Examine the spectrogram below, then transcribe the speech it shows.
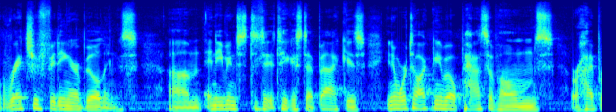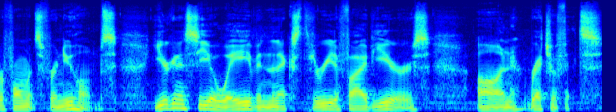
retrofitting our buildings, um, and even just to take a step back, is you know we're talking about passive homes or high performance for new homes. You're going to see a wave in the next three to five years on retrofits.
